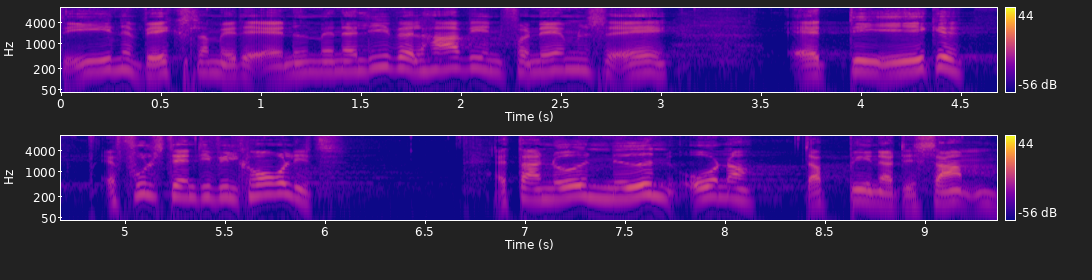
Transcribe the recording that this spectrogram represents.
Det ene veksler med det andet, men alligevel har vi en fornemmelse af, at det ikke er fuldstændig vilkårligt. At der er noget nedenunder, der binder det sammen.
